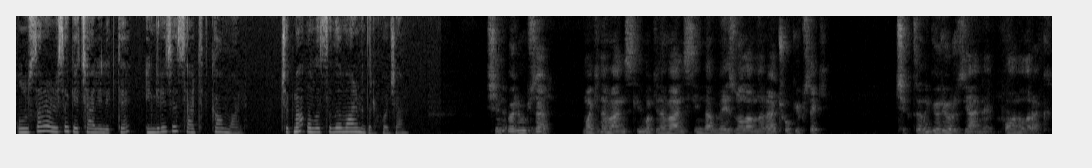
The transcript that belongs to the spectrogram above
Uluslararası geçerlilikte İngilizce sertifikam var. Çıkma olasılığı var mıdır hocam? Şimdi bölüm güzel. Makine mühendisliği, makine mühendisliğinden mezun olanlara çok yüksek çıktığını görüyoruz yani puan olarak.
